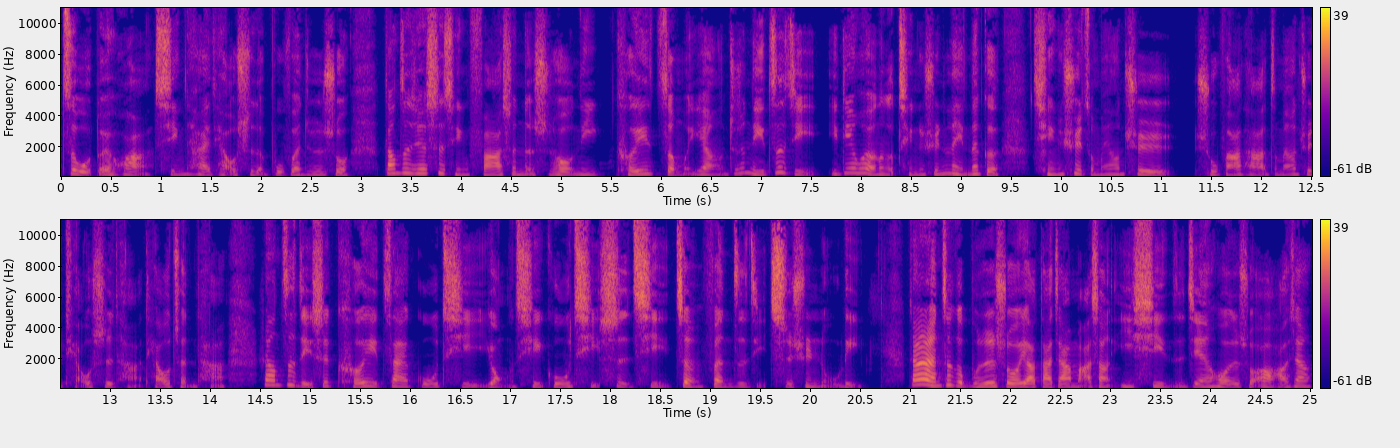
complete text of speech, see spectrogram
自我对话、心态调试的部分，就是说，当这些事情发生的时候，你可以怎么样？就是你自己一定会有那个情绪，那你那个情绪怎么样去抒发它？怎么样去调试它、调整它，让自己是可以再鼓起勇气、鼓起士气、振奋自己，持续努力。当然，这个不是说要大家马上一夕之间，或者说哦，好像。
